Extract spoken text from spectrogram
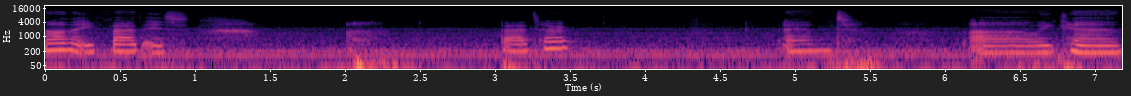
Now the effect is better and uh, we can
